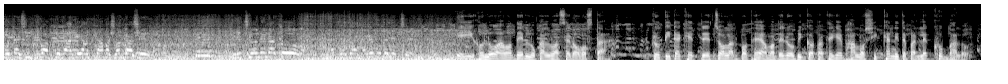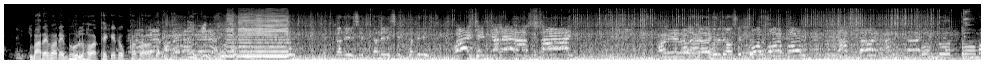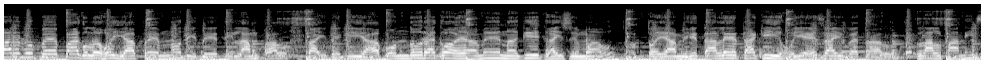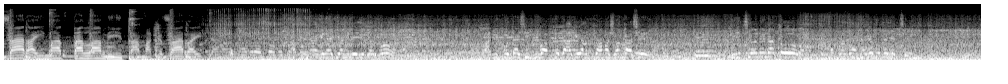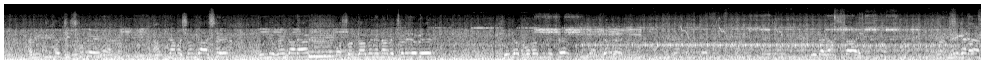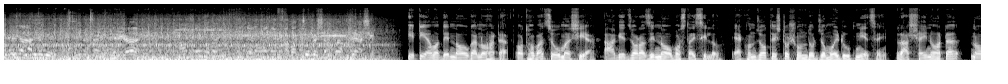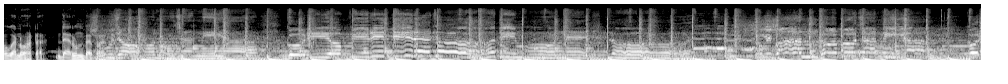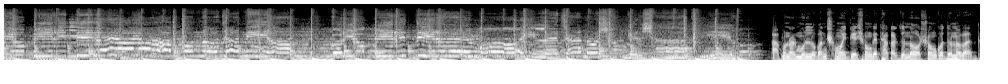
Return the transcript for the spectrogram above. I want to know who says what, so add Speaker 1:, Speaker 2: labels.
Speaker 1: কোথায় সিট আপনাকে আগে আপনি আমার সঙ্গে আসে। পিছনে না তো। আপনাকে একাকে বলে যাচ্ছে।
Speaker 2: এই হলো আমাদের লোকাল বাসের অবস্থা। প্রতিটা ক্ষেত্রে চলার পথে আমাদের অভিজ্ঞতা থেকে ভালো শিক্ষা নিতে পারলে খুব ভালো। বারে বারে ভুল হওয়া থেকে রক্ষা পাওয়া যায়।
Speaker 1: শীতকালে শীতকালে শীতকালে।
Speaker 3: রাস্তায়
Speaker 4: বন্ধু, তোমার রূপে পাগল হইয়া প্রেম নদীতে দিলাম ফাল তাই দেখিয়া বন্ধুরা গয় আমি নাকি খাইছি মাল? তই আমি তালে থাকি, হয়ে যাই বেতাল। লাল পানি সারাই মাতাল, আমি তামাক সারাই
Speaker 1: আমি লেগে পারব আমি আগে আপনি আমার সঙ্গে আসে পিছনে না তো। আপনাকে একাকে বলে যাচ্ছে। কি শুনে আপনি আমার সঙ্গে আসেন, উনি ওখানে দাঁড়ান হবে না নামে চলে যাবে সুন্দর কথা বুঝেছে এটা রাস্তায় আমার চোখের সামনে আপনি আসেন।
Speaker 2: এটি আমাদের নওগাঁ নহাটা অথবা চৌমাসিয়া। আগে জরাজীর্ণ অবস্থায় ছিল। এখন যথেষ্ট সৌন্দর্যময় রূপ নিয়েছে। রাজশাহী নহাটা নওগাঁ নহাটা দারুণ ব্যাপার। আপনার মূল্যবান সময় দিয়ে সঙ্গে থাকার জন্য অসংখ্য ধন্যবাদ।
